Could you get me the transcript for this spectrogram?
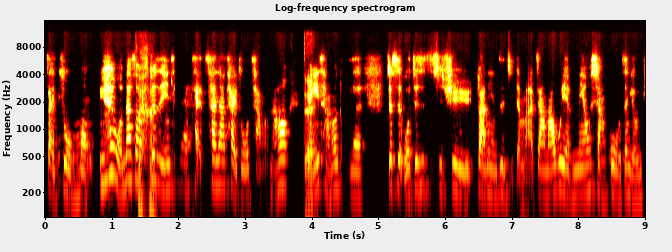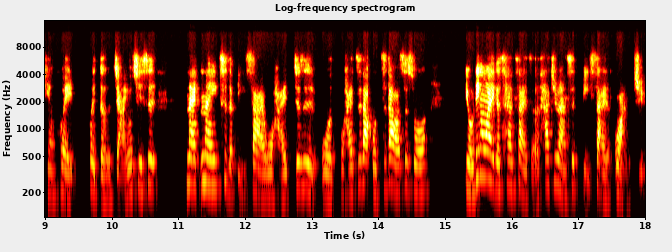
在做梦，因为我那时候就 是已经参加太参加太多场了，然后每一场都觉得就是我就是只是去锻炼自己的嘛，这样，然后我也没有想过我真有一天会会得奖，尤其是那那一次的比赛，我还就是我我还知道我知道是说有另外一个参赛者，他居然是比赛的冠军。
